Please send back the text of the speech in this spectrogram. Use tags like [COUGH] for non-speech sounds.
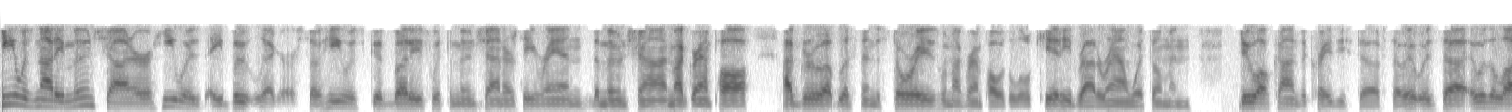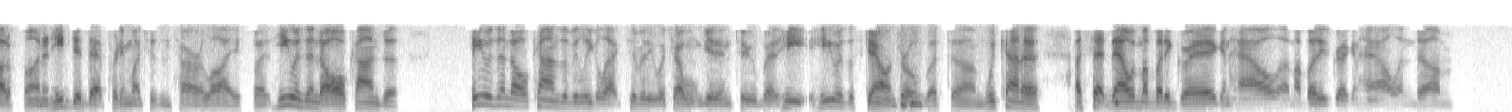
he was not a moonshiner, he was a bootlegger. So he was good buddies with the moonshiners. He ran the moonshine. My grandpa I grew up listening to stories when my grandpa was a little kid. He'd ride around with them and do all kinds of crazy stuff. So it was uh it was a lot of fun and he did that pretty much his entire life, but he was into all kinds of he was into all kinds of illegal activity which I won't get into, but he he was a scoundrel, Mm-hmm. but um we kind of I sat down with my buddy Greg and Hal, uh, my buddies Greg and Hal and um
